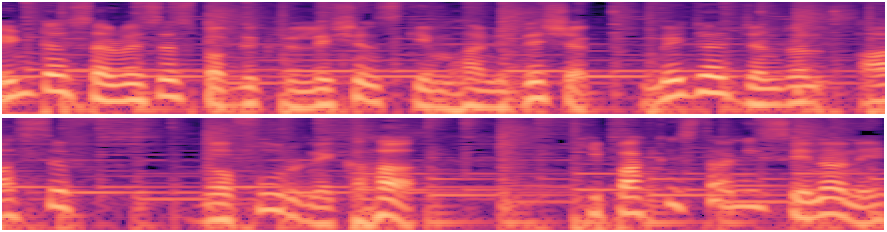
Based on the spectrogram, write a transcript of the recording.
inter services public relations के महानिदेशक मेजर जनरल आसिफ गफूर ने कहा कि पाकिस्तानी सेना ने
